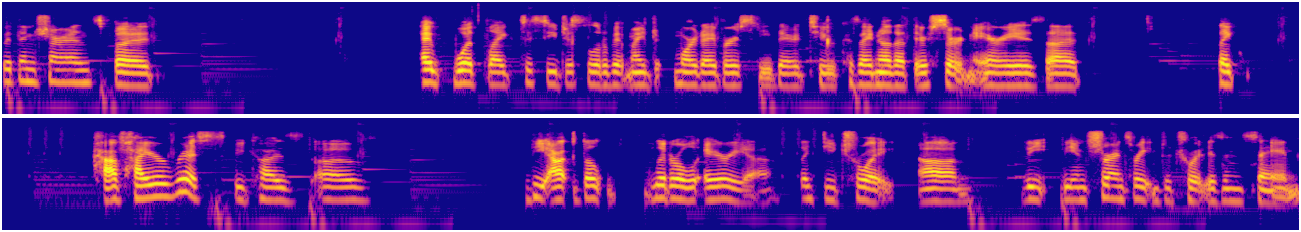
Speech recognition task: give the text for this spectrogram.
with insurance, but I would like to see just a little bit my, more diversity there too, because I know that there's certain areas that have higher risks because of the the literal area, like Detroit. Um, the the insurance rate in Detroit is insane,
